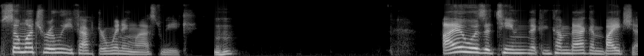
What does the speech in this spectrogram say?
So much relief after winning last week. Mm-hmm. Iowa's a team that can come back and bite you.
